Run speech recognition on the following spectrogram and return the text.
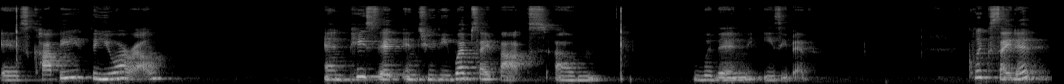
is copy the URL and paste it into the website box um, within EasyBib. Click Cite It,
